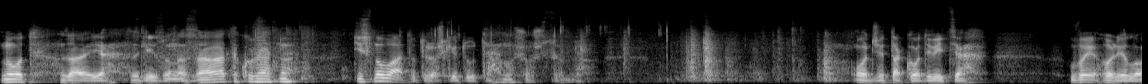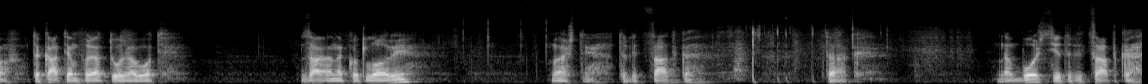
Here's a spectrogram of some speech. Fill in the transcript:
Ну от, зараз я злізу назад акуратно. Тіснувато трошки тут. Ну що ж зроблю. Отже, так, о, дивіться, вигоріло. Така температура от зараз на котлові. Бачите, тридцятка. Так. На бочці тридцятка.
